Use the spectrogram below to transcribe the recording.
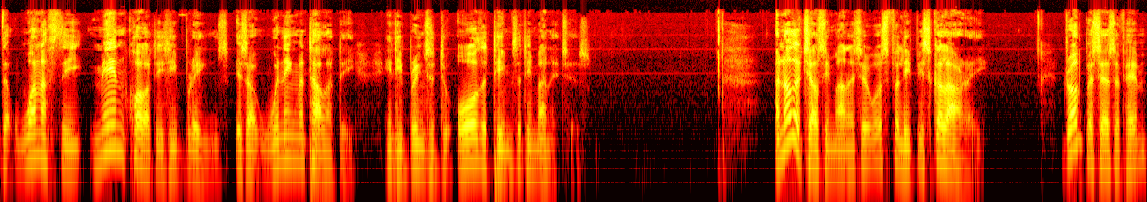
that one of the main qualities he brings is a winning mentality, and he brings it to all the teams that he manages. Another Chelsea manager was Felipe Scolari. Drogba says of him,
